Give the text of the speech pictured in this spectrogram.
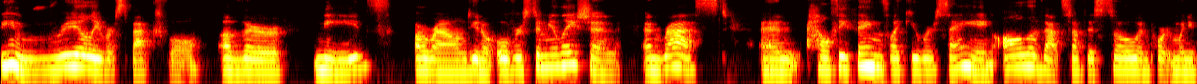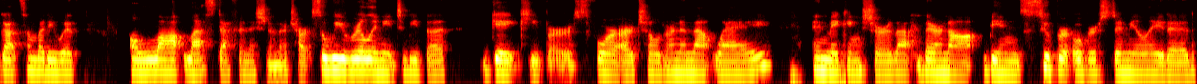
being really respectful of their needs around you know overstimulation and rest and healthy things like you were saying all of that stuff is so important when you've got somebody with a lot less definition in their chart. So we really need to be the gatekeepers for our children in that way and making sure that they're not being super overstimulated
